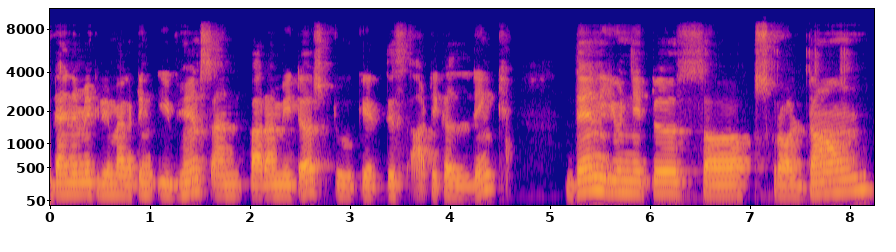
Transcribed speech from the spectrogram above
dynamic remarketing events and parameters to get this article link. Then you need to scroll down.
